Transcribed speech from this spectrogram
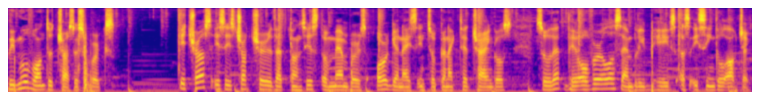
we move on to trusses works. A truss is a structure that consists of members organized into connected triangles so that the overall assembly behaves as a single object.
